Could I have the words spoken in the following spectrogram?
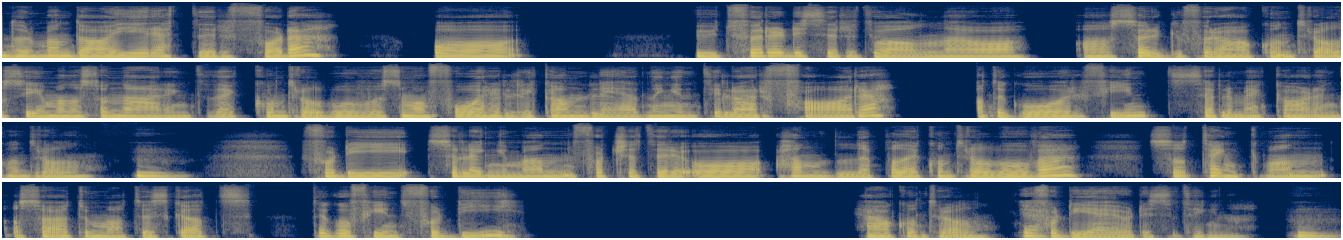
når man da gir etter for det, og utfører disse ritualene og, og sørger for å ha kontroll, så gir man også næring til det kontrollbehovet, så man får heller ikke anledningen til å erfare at det går fint, selv om jeg ikke har den kontrollen. Mm. Fordi så lenge man fortsetter å handle på det kontrollbehovet, så tenker man også automatisk at det går fint fordi jeg har kontroll. Ja. Fordi jeg gjør disse tingene. Mm.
